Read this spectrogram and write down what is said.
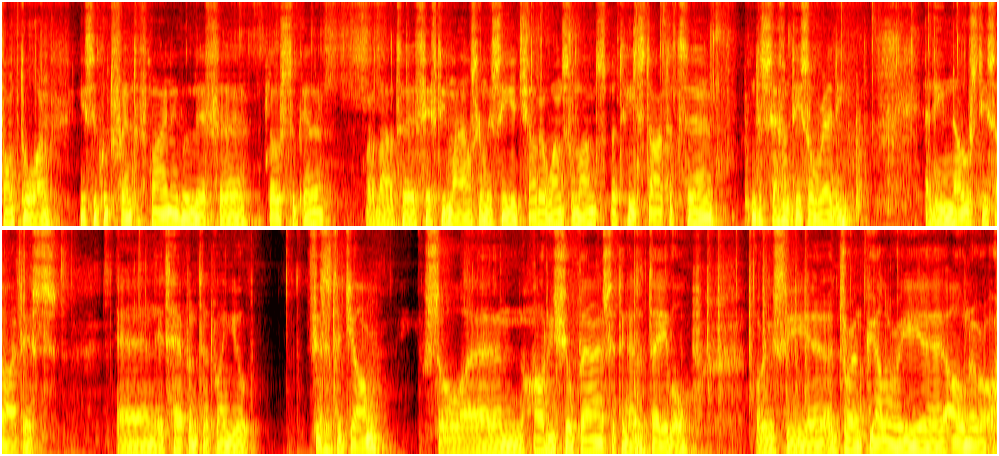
Van Toorn. He's a good friend of mine. We live uh, close together. We're about uh, 50 miles and we see each other once a month. But he started uh, in the 70s already. And he knows these artists. And it happened that when you visited Jan, you saw um, Henri Chopin sitting at a table. Or you see uh, a drunk gallery uh, owner or,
